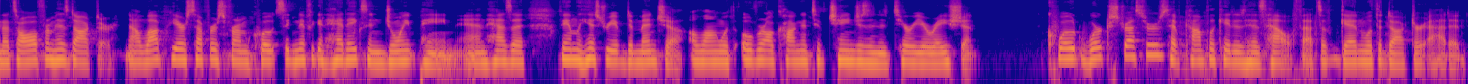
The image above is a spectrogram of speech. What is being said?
that's all from his doctor. Now, LaPierre suffers from, quote, significant headaches and joint pain and has a family history of dementia, along with overall cognitive changes and deterioration. Quote, work stressors have complicated his health. That's again what the doctor added.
